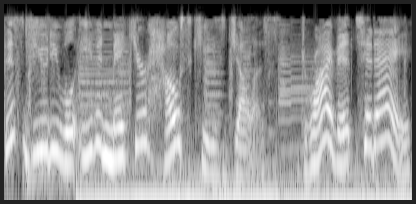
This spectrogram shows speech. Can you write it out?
This beauty will even make your house keys jealous. Drive it today.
